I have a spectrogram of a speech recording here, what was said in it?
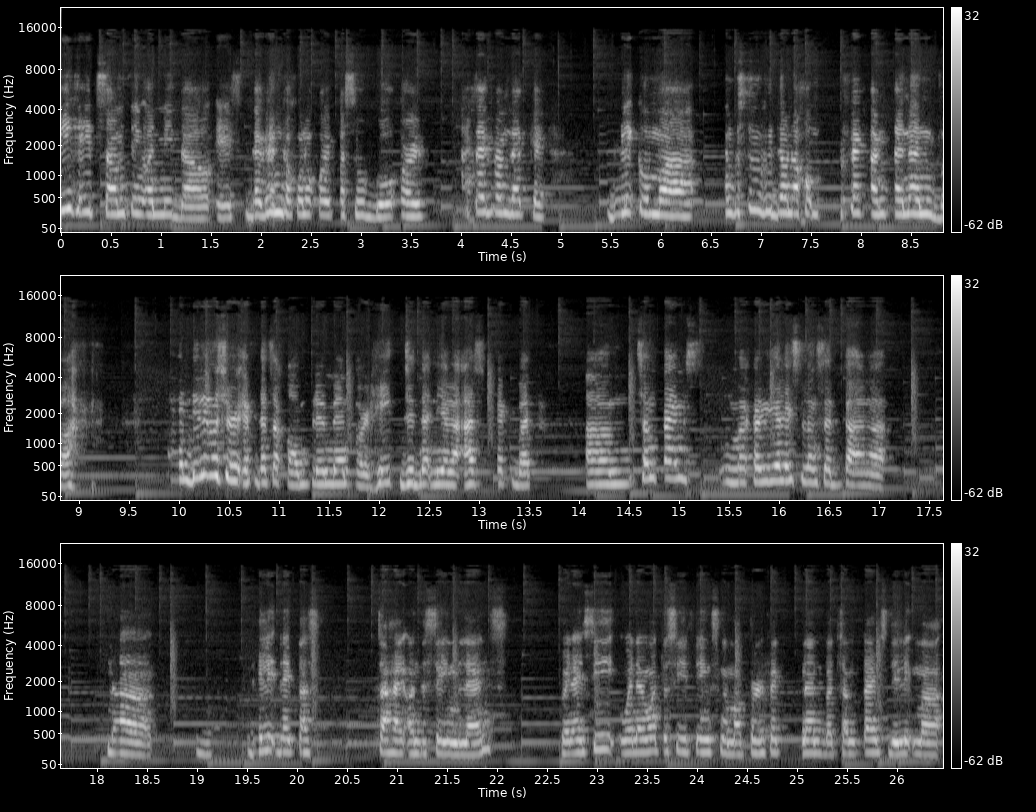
he hates something on me daw is daghan ka kuno ko pasugo or aside from that kay dili ko ma ang gusto ko daw na ako perfect ang tanan ba? And dili ko sure if that's a compliment or hate jud na niya nga aspect but um sometimes maka-realize lang sad ka nga na dili day tas sahay on the same lens. When I see when I want to see things nga ma-perfect nan but sometimes dili ma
